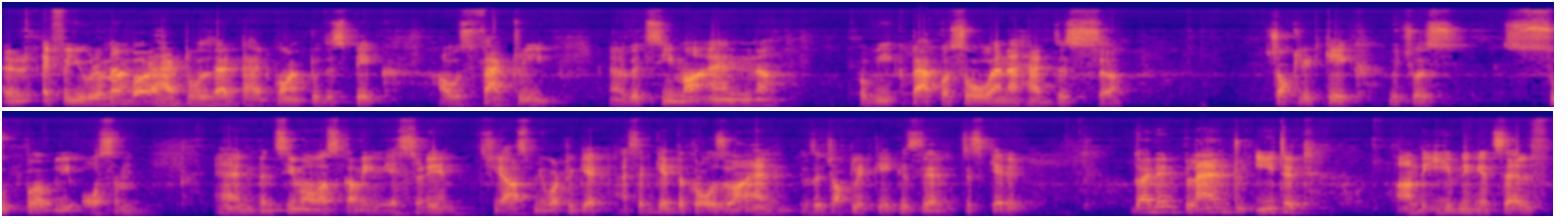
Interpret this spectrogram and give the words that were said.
if you remember, I had told that I had gone to this big house factory uh, with Seema and uh, a week back or so, and I had this uh, chocolate cake, which was superbly awesome and when Seema was coming yesterday, she asked me what to get. I said, get the croissant and if the chocolate cake is there, just get it. Though I didn't plan to eat it on the evening itself,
